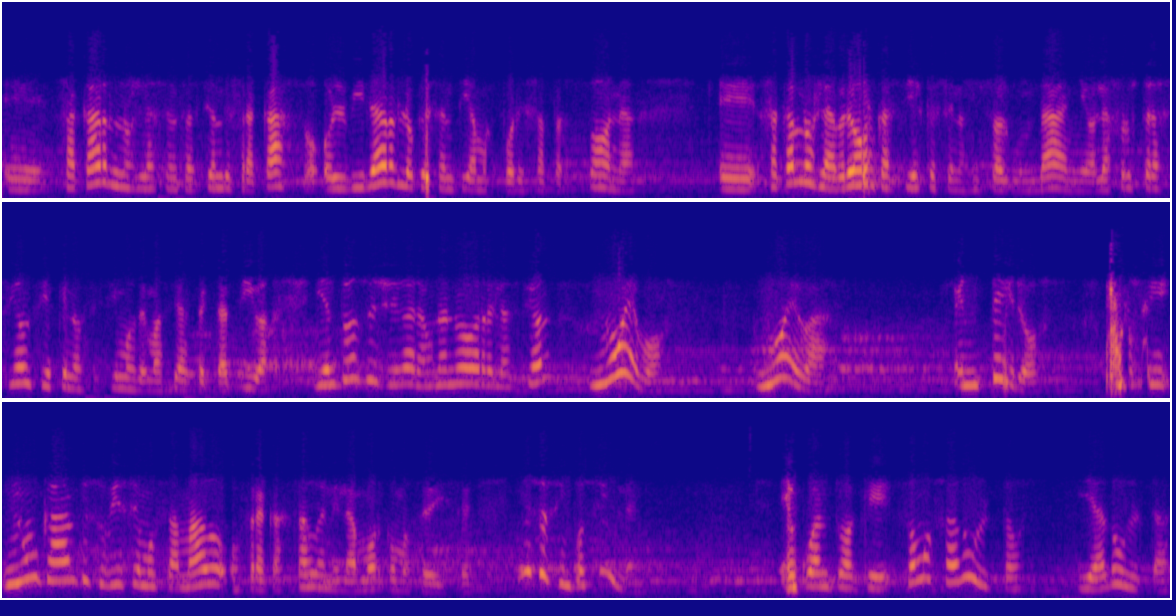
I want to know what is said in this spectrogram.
eh, sacarnos la sensación de fracaso, olvidar lo que sentíamos por esa persona, eh, sacarnos la bronca si es que se nos hizo algún daño, la frustración si es que nos hicimos demasiada expectativa, y entonces llegar a una nueva relación nuevos, nuevas, enteros, como si nunca antes hubiésemos amado o fracasado en el amor, como se dice. Y eso es imposible. En cuanto a que somos adultos y adultas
